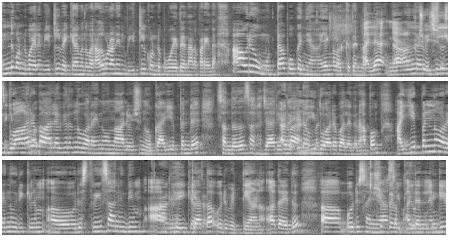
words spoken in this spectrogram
എന്ത് കൊണ്ടുപോയാലും വീട്ടിൽ വെക്കണമെന്ന് പറഞ്ഞു. അതുകൊണ്ടാണ് ഞാൻ വീട്ടിൽ കൊണ്ടുപോയത് എന്നാണ് പറയുന്നത്. ആ ഒരു മുട്ടാപ്പോക്ക് ന്യായങ്ങളൊക്കെ തന്നെ അല്ല ഞാൻ ചോദിച്ചു. ഈ ദ്വാരപാലകർ എന്ന് പറയുന്ന ഒന്ന് ആലോചിച്ച് നോക്കുക അയ്യപ്പന്റെ സന്തത സഹചാരികളാണ് ഈ ദ്വാരപാലകർ. അപ്പം അയ്യപ്പൻ എന്ന് പറയുന്ന ഒരിക്കലും ഒരു സ്ത്രീ സാന്നിധ്യം ആഗ്രഹിക്കാത്ത ഒരു വ്യക്തിയാണ്. അതായത് ഒരു സന്യാസം അല്ലെങ്കിൽ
